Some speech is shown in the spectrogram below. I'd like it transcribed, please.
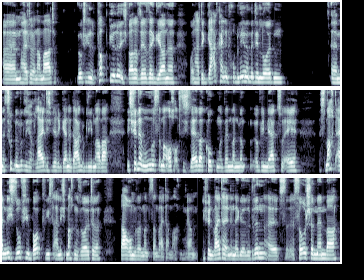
ähm, halt euer Namat. Wirklich eine Top-Gilde. Ich war da sehr, sehr gerne und hatte gar keine Probleme mit den Leuten. Ähm, es tut mir wirklich auch leid, ich wäre gerne da geblieben, aber ich finde, man muss immer auch auf sich selber gucken und wenn man irgendwie merkt, so, ey, es macht einem nicht so viel Bock, wie es eigentlich machen sollte, warum soll man es dann weitermachen? Ja. Ich bin weiterhin in der Gilde drin als äh, Social Member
